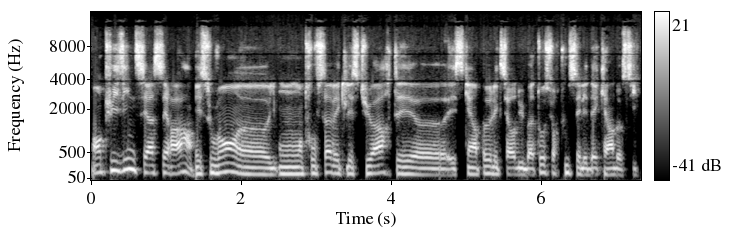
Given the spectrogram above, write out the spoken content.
En cuisine, c'est assez rare et souvent on trouve ça avec les stewards et, et ce qui est un peu l'extérieur du bateau, surtout c'est les deckhands aussi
